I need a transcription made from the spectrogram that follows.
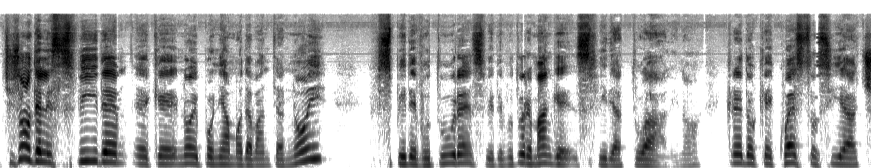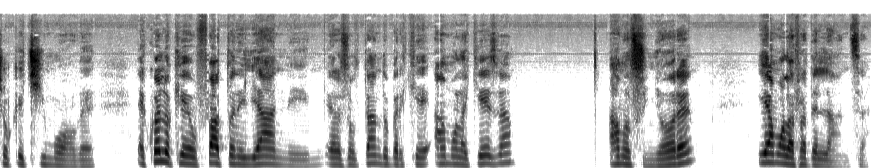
ci sono delle sfide eh, che noi poniamo davanti a noi, sfide future, sfide future, ma anche sfide attuali. No? Credo che questo sia ciò che ci muove. E quello che ho fatto negli anni era soltanto perché amo la Chiesa, amo il Signore, e amo la fratellanza.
